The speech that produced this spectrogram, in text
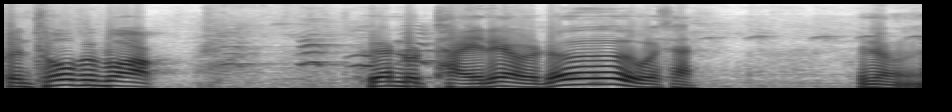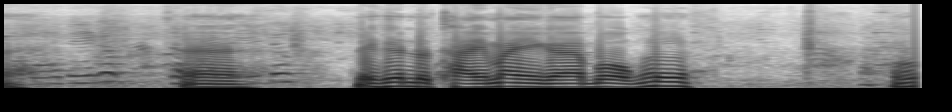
เพิ่นโทรไปบอก เพื่อนรถไถแล้วเด้อว่าซั่นพี่น้องเอ้ยเออได้เพื่อนรถไถใหม่ก็บอกหมู่โอ้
